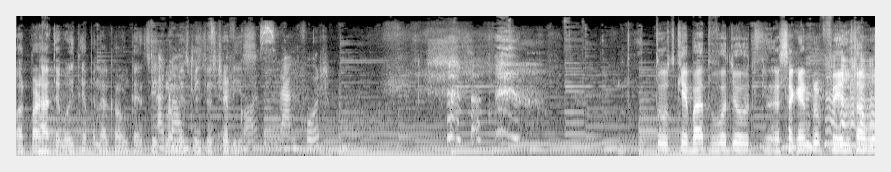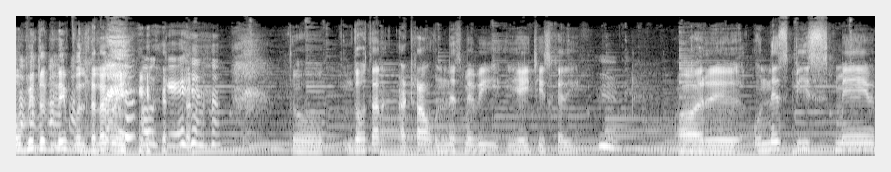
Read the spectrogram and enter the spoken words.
और पढ़ाते वही थे अपन accountancy economics business studies rank 4 तो उसके बाद वो जो सेकंड ग्रुप फेल था वो भी तो नहीं बोलता ना कोई। ओके तो 2018-19 में भी यही चीज़ करी। हम्म। और 19-20 में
